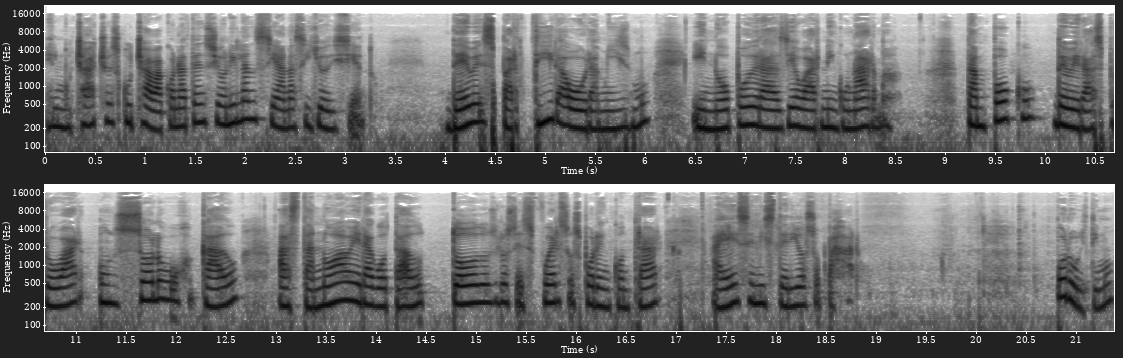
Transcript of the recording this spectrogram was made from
El muchacho escuchaba con atención y la anciana siguió diciendo Debes partir ahora mismo y no podrás llevar ningún arma. Tampoco deberás probar un solo bocado hasta no haber agotado todos los esfuerzos por encontrar a ese misterioso pájaro. Por último,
